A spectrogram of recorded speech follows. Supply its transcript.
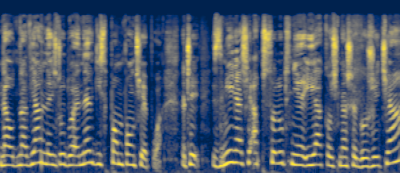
na odnawialne źródła energii z pompą ciepła. Znaczy Znaczy, zmienia się absolutnie jakość naszego życia,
